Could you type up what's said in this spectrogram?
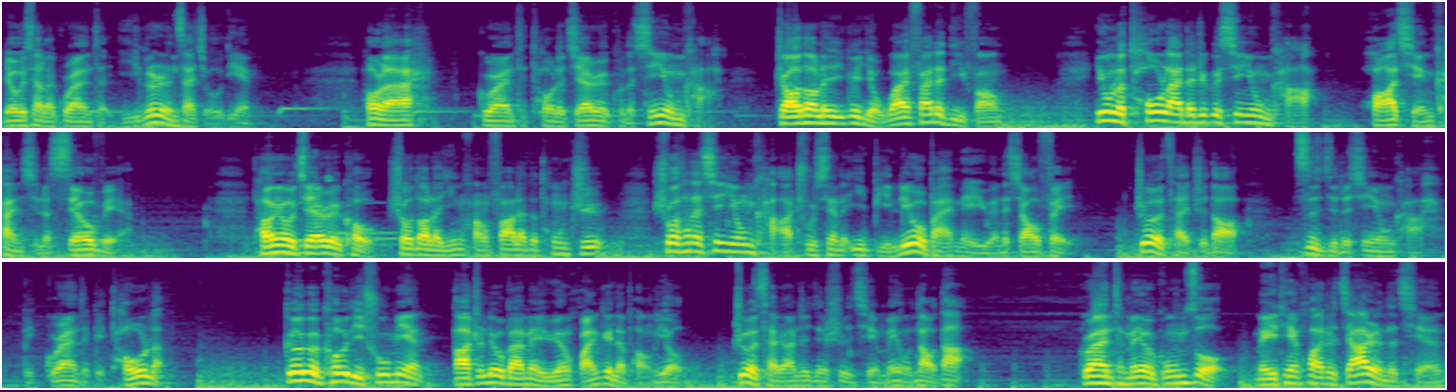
留下了 Grant 一个人在酒店。后来，Grant 偷了 Jericho 的信用卡，找到了一个有 WiFi 的地方，用了偷来的这个信用卡花钱看起了 Sylvia。朋友 Jericho 收到了银行发来的通知，说他的信用卡出现了一笔六百美元的消费，这才知道自己的信用卡被 Grant 给偷了。哥哥 Cody 出面把这六百美元还给了朋友。这才让这件事情没有闹大。Grant 没有工作，每天花着家人的钱，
